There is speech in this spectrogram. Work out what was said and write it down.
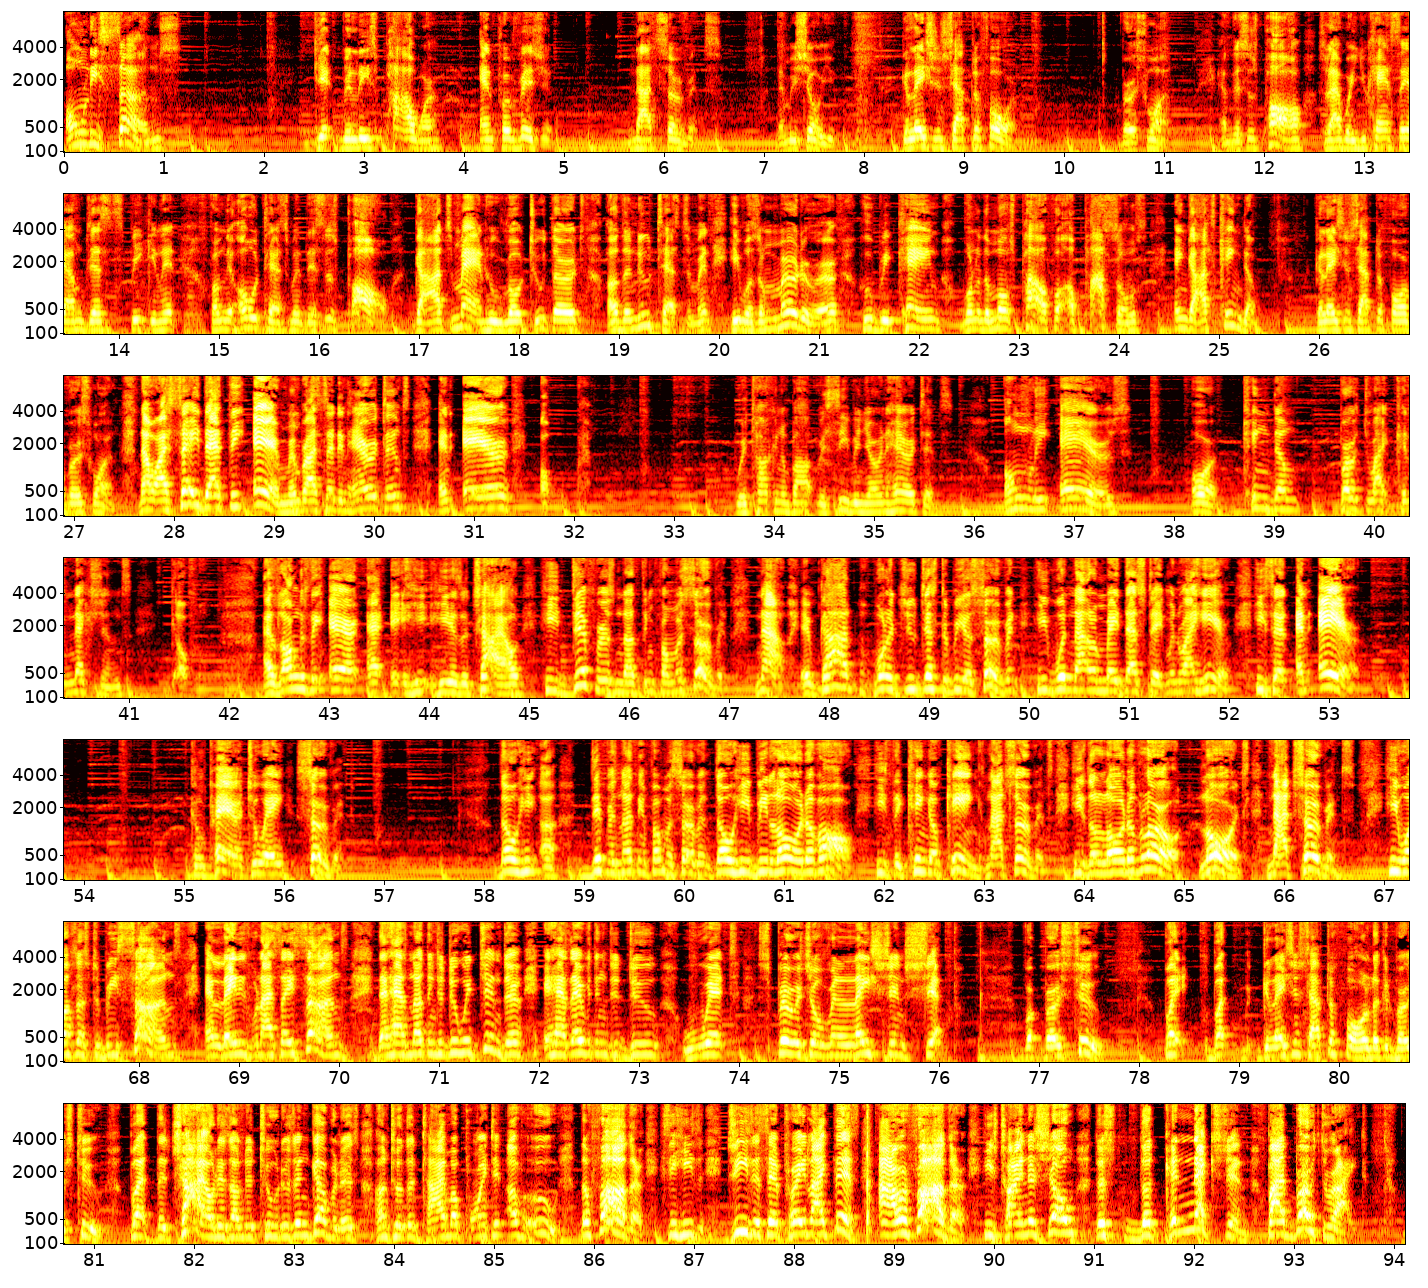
only sons get released power and provision, not servants. Let me show you. Galatians chapter 4, verse 1. And this is Paul, so that way you can't say I'm just speaking it from the Old Testament. This is Paul, God's man who wrote two thirds of the New Testament. He was a murderer who became one of the most powerful apostles in God's kingdom. Galatians chapter 4, verse 1. Now I say that the heir, remember I said inheritance and heir. Oh, we're talking about receiving your inheritance. Only heirs or kingdom birthright connections go. As long as the heir he, he is a child, he differs nothing from a servant. Now, if God wanted you just to be a servant, he would not have made that statement right here. He said an heir compared to a servant. Though he uh, differs nothing from a servant, though he be Lord of all. He's the King of kings, not servants. He's the Lord of Lord, lords, not servants. He wants us to be sons. And ladies, when I say sons, that has nothing to do with gender. It has everything to do with spiritual relationship. Verse 2. But but Galatians chapter 4, look at verse 2. But the child is under tutors and governors until the time appointed of who? The Father. See, he's Jesus said, pray like this, our Father. He's trying to show the, the connection by birthright.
